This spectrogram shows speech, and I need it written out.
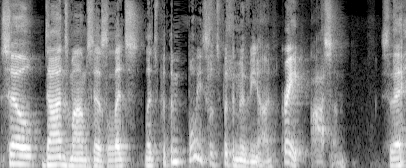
So Don's mom says, "Let's let's put the boys. Let's put the movie on." Great, awesome. So they,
